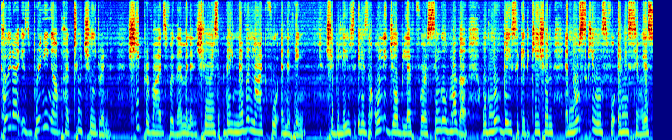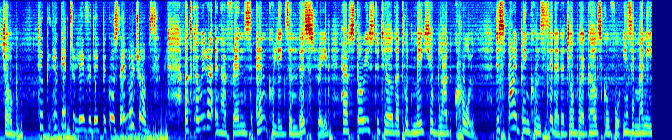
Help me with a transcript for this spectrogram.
Kawira is bringing up her two children. She provides for them and ensures they never lack for anything. She believes it is the only job left for a single mother with no basic education and no skills for any serious job. You, you get to live with it because there are no jobs. But Kawira and her friends and colleagues in this trade have stories to tell that would make your blood crawl. Despite being considered a job where girls go for easy money,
